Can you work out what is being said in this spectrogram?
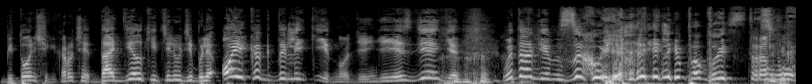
бетонщики. Короче, до отделки эти люди были, ой, как далеки, но деньги есть деньги. В итоге им захуярили по-быстрому.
